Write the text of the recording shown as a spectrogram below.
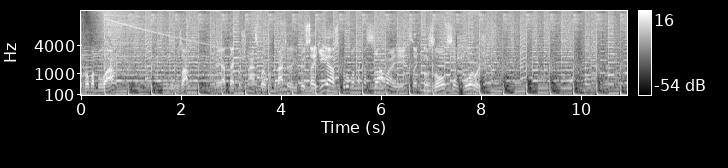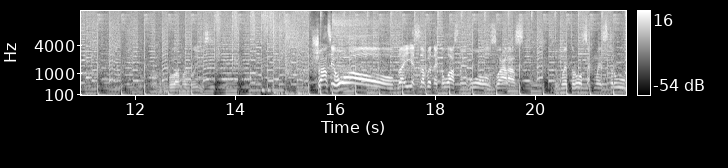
Спроба була. Луза. Віатек починає свою комбінацію. І це є. Спроба така сама. І це зовсім поруч. Була можливість. Шанс і гол! Вдається забити класний гол зараз. Дмитро Сахмайструк.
